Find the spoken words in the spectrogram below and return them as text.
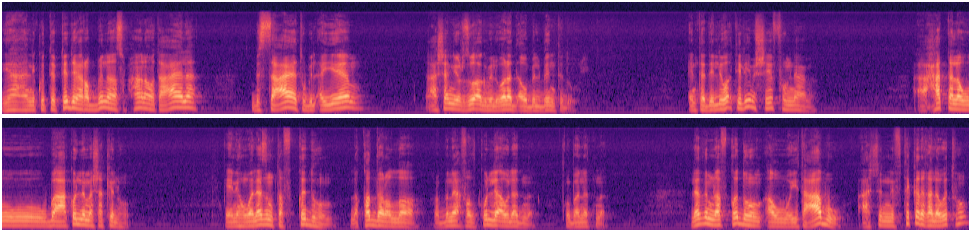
يعني كنت بتدعي ربنا سبحانه وتعالى بالساعات وبالأيام عشان يرزقك بالولد أو بالبنت دول. انت دلوقتي ليه مش شايفهم نعمة؟ حتى لو مع كل مشاكلهم. يعني هو لازم تفقدهم. لا قدر الله ربنا يحفظ كل أولادنا وبناتنا. لازم نفقدهم أو يتعبوا عشان نفتكر غلاوتهم.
